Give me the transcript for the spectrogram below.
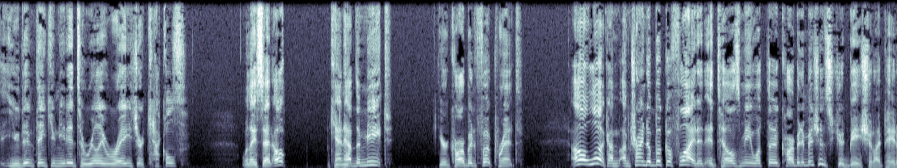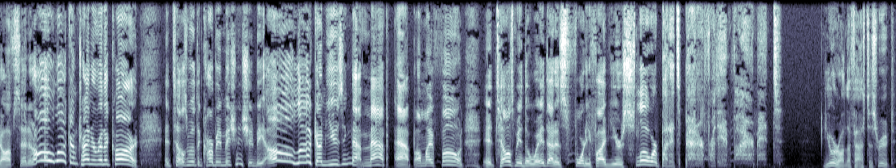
you didn't think you needed to really raise your cackles? when they said, oh, can't have the meat, your carbon footprint. Oh, look, I'm, I'm trying to book a flight. It, it tells me what the carbon emissions should be. Should I pay to offset it? Oh, look, I'm trying to rent a car. It tells me what the carbon emissions should be. Oh, look, I'm using that map app on my phone. It tells me the way that is 45 years slower, but it's better for the environment. You're on the fastest route.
